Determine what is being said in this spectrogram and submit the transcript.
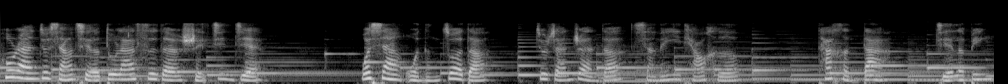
忽然就想起了杜拉斯的水境界，我想我能做的，就辗转的想念一条河，它很大。结了冰，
